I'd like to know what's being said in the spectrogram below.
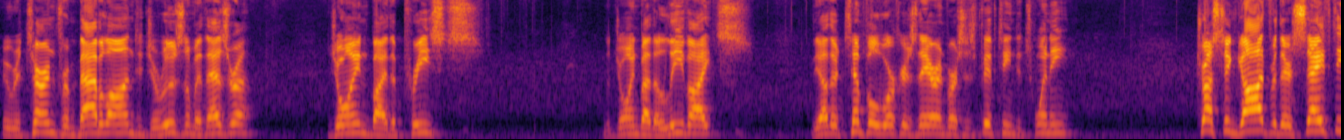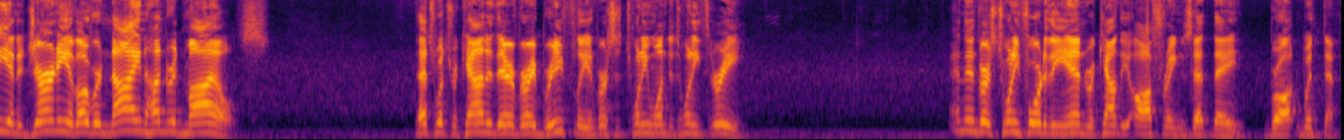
who returned from Babylon to Jerusalem with Ezra, joined by the priests, joined by the Levites, the other temple workers there in verses 15 to 20, trusting God for their safety in a journey of over 900 miles. That's what's recounted there very briefly in verses 21 to 23. And then verse 24 to the end recount the offerings that they brought with them.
